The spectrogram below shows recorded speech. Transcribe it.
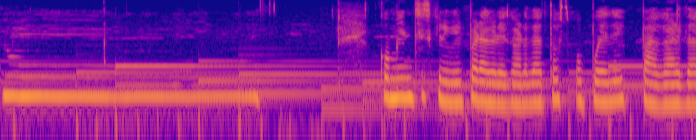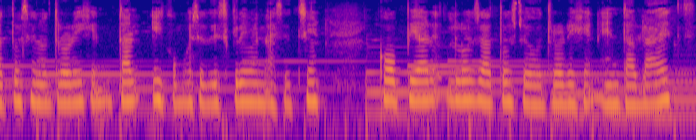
Mm, comienza a escribir para agregar datos o puede pagar datos en otro origen, tal y como se describe en la sección. Copiar los datos de otro origen en tabla X.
